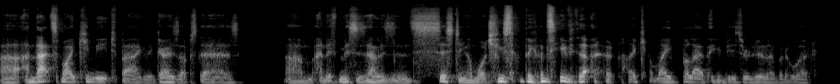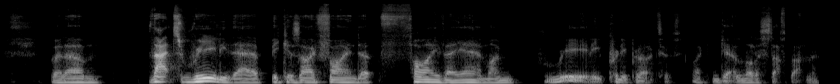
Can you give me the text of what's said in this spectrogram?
Uh, and that's my commute bag that goes upstairs. Um, and if Mrs. Ellis is insisting on watching something on TV that I don't like, I might pull out the computer and do a little bit of work. But um, that's really there because I find at 5 a.m. I'm really pretty productive. I can get a lot of stuff done then.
